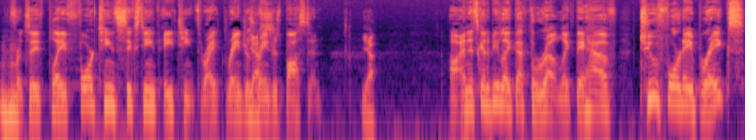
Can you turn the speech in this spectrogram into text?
Mm-hmm. For, so they play 14th, 16th, 18th, right? Rangers, yes. Rangers, Boston. Yeah. Uh, and it's going to be like that throughout. Like they have two four day breaks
